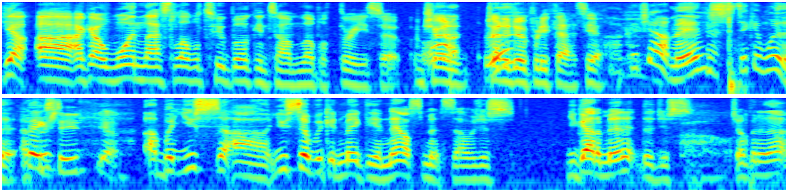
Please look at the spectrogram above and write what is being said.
Yeah, uh, I got one last level two book until I'm level three, so I'm trying Wow, to trying really? to do it pretty fast. Yeah. Oh, good job, man. Sticking with it. I Thanks, dude. Yeah. Uh, but you uh, you said we could make the announcements. I was just, you got a minute to just jump into that?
